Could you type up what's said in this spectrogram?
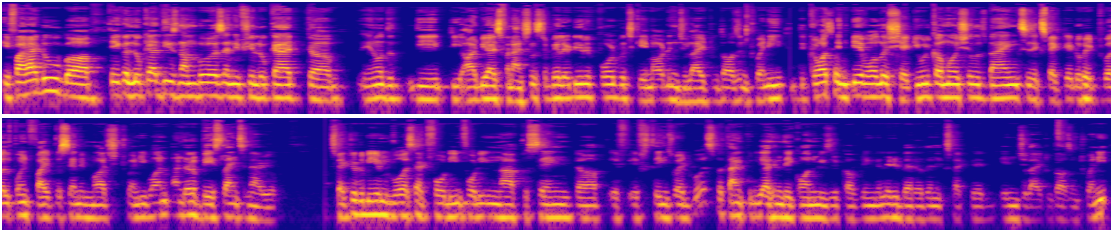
If I had to uh, take a look at these numbers, and if you look at uh, you know the, the the RBI's financial stability report, which came out in July 2020, the gross NPA of all the scheduled commercials banks is expected to hit 12.5 percent in March 21 under a baseline scenario. Expected to be even worse at 14, 14.5% uh, if, if things were worse. But thankfully, I think the economy is recovering a little better than expected in July 2020.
